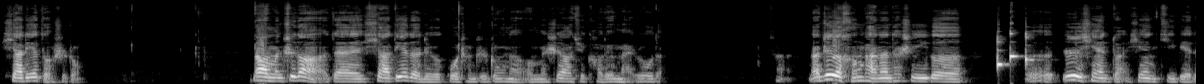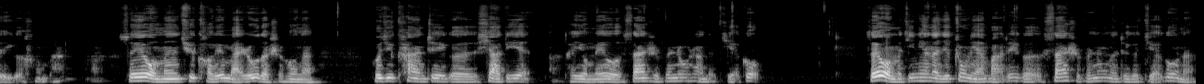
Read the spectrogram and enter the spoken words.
下跌走势中。那我们知道，在下跌的这个过程之中呢，我们是要去考虑买入的。那这个横盘呢，它是一个呃日线、短线级别的一个横盘啊，所以我们去考虑买入的时候呢，会去看这个下跌啊，它有没有三十分钟上的结构。所以我们今天呢，就重点把这个三十分钟的这个结构呢，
